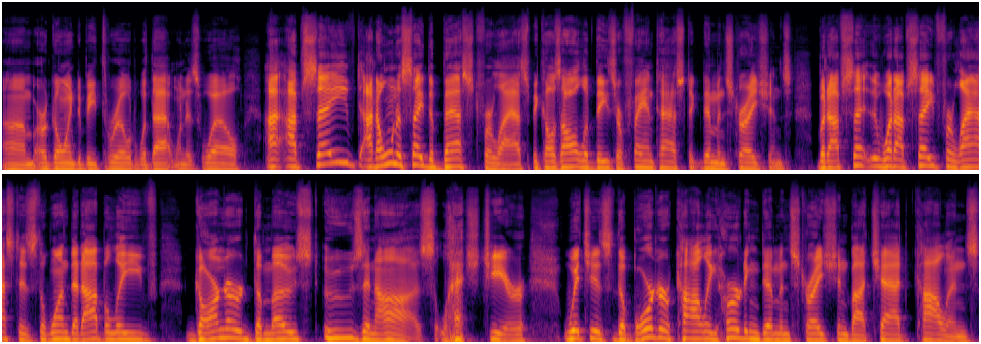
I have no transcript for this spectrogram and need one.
um, are going to be thrilled with that one as well. I, have saved, I don't want to say the best for last because all of these are fantastic demonstrations, but I've said what I've saved for last is the one that I believe garnered the most oohs and ahs last year, which is the Border Collie herding demonstration by Chad Collins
